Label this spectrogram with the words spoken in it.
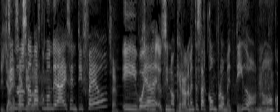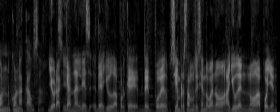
y ya sí, no es nada más como un de, ay, sentí feo Sí. y voy a, sino que realmente estar comprometido, ¿no? Con, con la causa. Y ahora, Sí. canales de ayuda, porque de poder siempre estamos diciendo, bueno, ayuden, ¿no? Apoyen.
